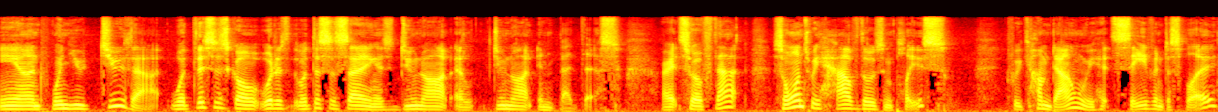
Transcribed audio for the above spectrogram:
And when you do that, what this is going, what is what this is saying is do not uh, do not embed this. Right. So if that, so once we have those in place, if we come down, we hit save and display.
